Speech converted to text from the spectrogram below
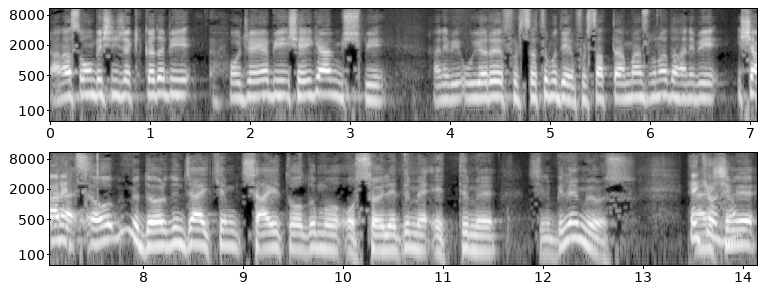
Yani aslında 15. dakikada bir hocaya bir şey gelmiş bir hani bir uyarı fırsatı mı diyelim fırsat denmez buna da hani bir işaret. Ya, o bilmiyorum dördüncü hakem şahit oldu mu, o söyledi mi, etti mi? Şimdi bilemiyoruz. Peki yani hocam. Şimdi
